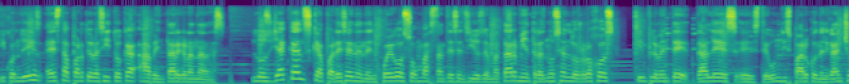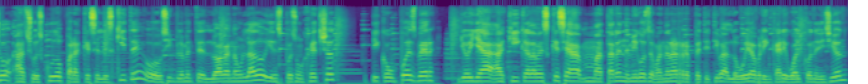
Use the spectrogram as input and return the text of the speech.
Y cuando llegues a esta parte ahora sí toca aventar granadas. Los jackals que aparecen en el juego son bastante sencillos de matar. Mientras no sean los rojos, simplemente dales este, un disparo con el gancho a su escudo para que se les quite. O simplemente lo hagan a un lado y después un headshot. Y como puedes ver, yo ya aquí cada vez que sea matar enemigos de manera repetitiva lo voy a brincar igual con edición.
